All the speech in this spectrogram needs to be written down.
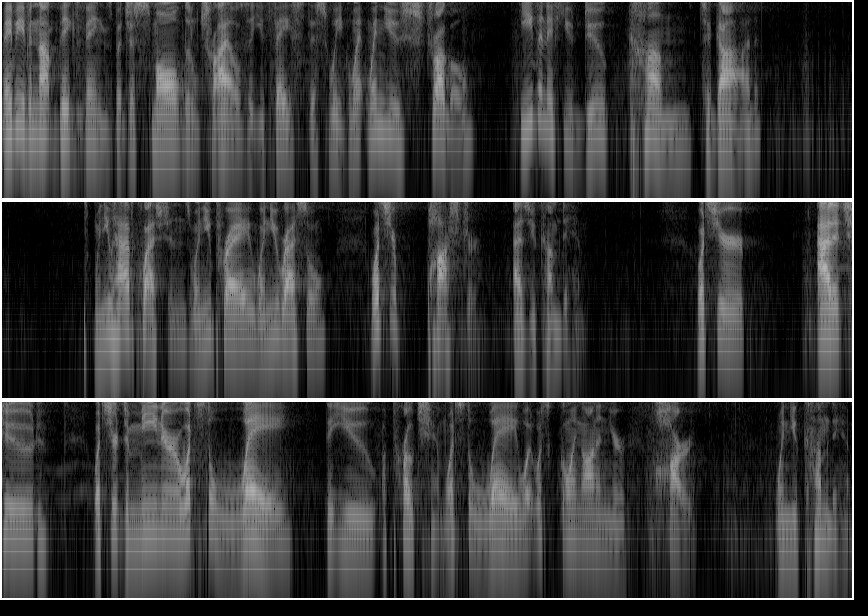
maybe even not big things, but just small little trials that you face this week. When, when you struggle, even if you do come to God, when you have questions, when you pray, when you wrestle, what's your posture as you come to Him? What's your attitude? What's your demeanor? What's the way that you approach Him? What's the way? What, what's going on in your heart when you come to Him?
